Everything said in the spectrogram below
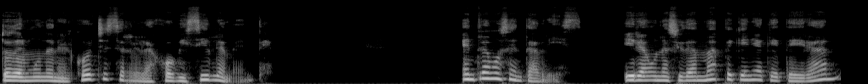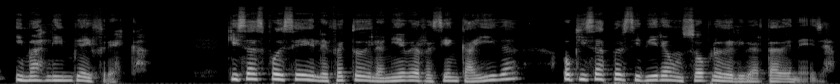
Todo el mundo en el coche se relajó visiblemente. Entramos en Tabriz. Era una ciudad más pequeña que Teherán y más limpia y fresca. Quizás fuese el efecto de la nieve recién caída o quizás percibiera un soplo de libertad en ella.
